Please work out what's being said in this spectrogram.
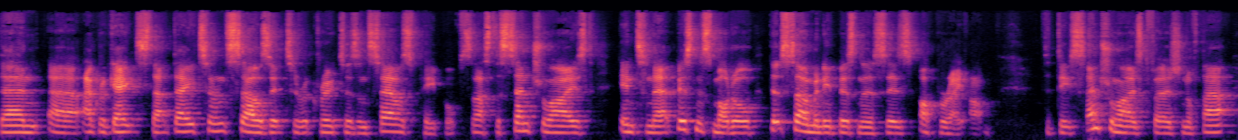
then uh, aggregates that data and sells it to recruiters and salespeople. So that's the centralized internet business model that so many businesses operate on. The decentralized version of that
